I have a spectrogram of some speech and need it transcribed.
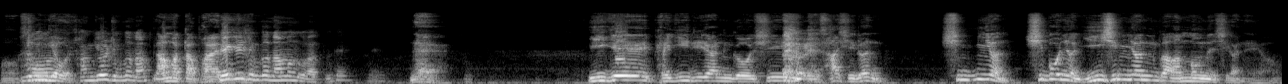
어, 3개월 뭐, 3개월 정도 남, 남았다 봐야 100일 되죠. 정도 남은 것 같은데. 예. 네. 이게 100일이라는 것이 사실은 10년, 15년, 20년과 맞먹는 시간이에요.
